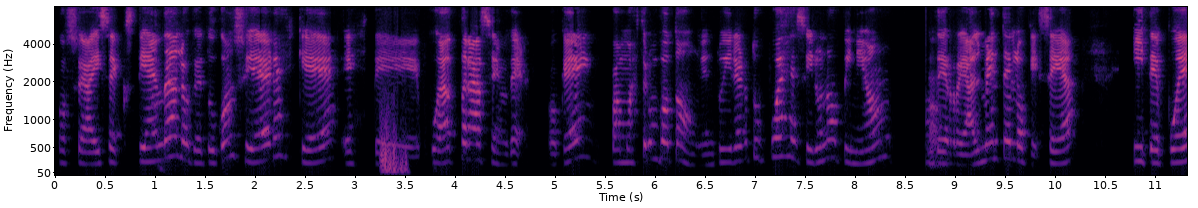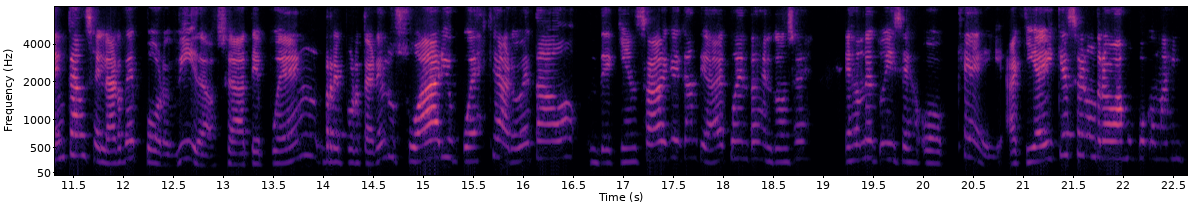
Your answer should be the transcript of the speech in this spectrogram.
o sea, y se extiende a lo que tú consideres que este, pueda trascender, ¿ok? Para muestra un botón, en Twitter tú puedes decir una opinión de realmente lo que sea y te pueden cancelar de por vida, o sea, te pueden reportar el usuario, puedes quedar vetado de quién sabe qué cantidad de cuentas, entonces es donde tú dices, ok, aquí hay que hacer un trabajo un poco más in-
